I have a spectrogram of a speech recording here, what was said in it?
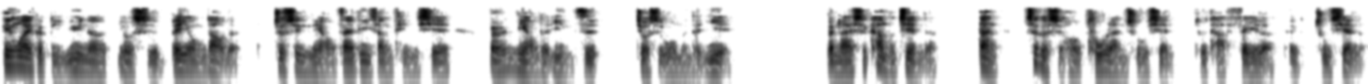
另外一个比喻呢，有时被用到的，就是鸟在地上停歇，而鸟的影子就是我们的业，本来是看不见的，但这个时候突然出现，就它飞了，它出现了。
